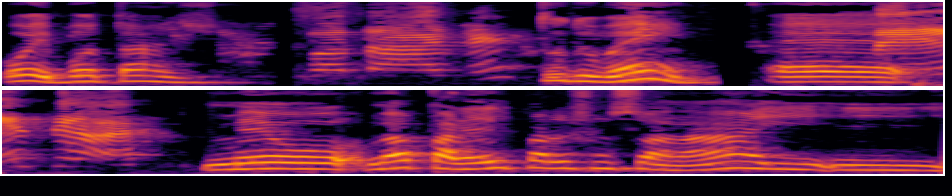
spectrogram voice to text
Oi, boa tarde. Boa tarde. Tudo bem? É, bem, senhor. Meu, meu aparelho parou de funcionar e, e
